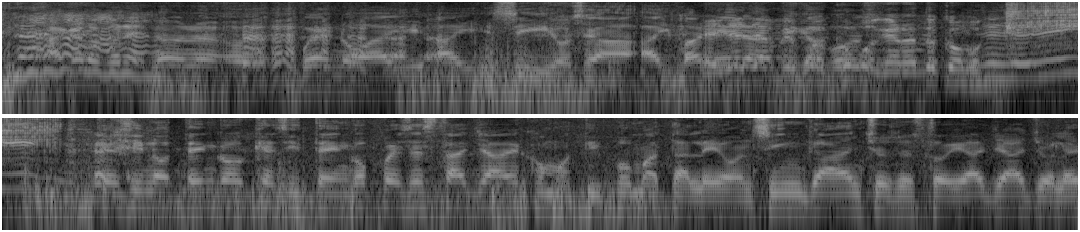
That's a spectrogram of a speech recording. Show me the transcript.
hágalo con él. No, no, bueno, hay, hay, sí, o sea, hay maneras, Ella ya me como agarrando como... Que si no tengo, que si tengo pues esta llave como tipo mataleón sin ganchos, estoy allá, yo le,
